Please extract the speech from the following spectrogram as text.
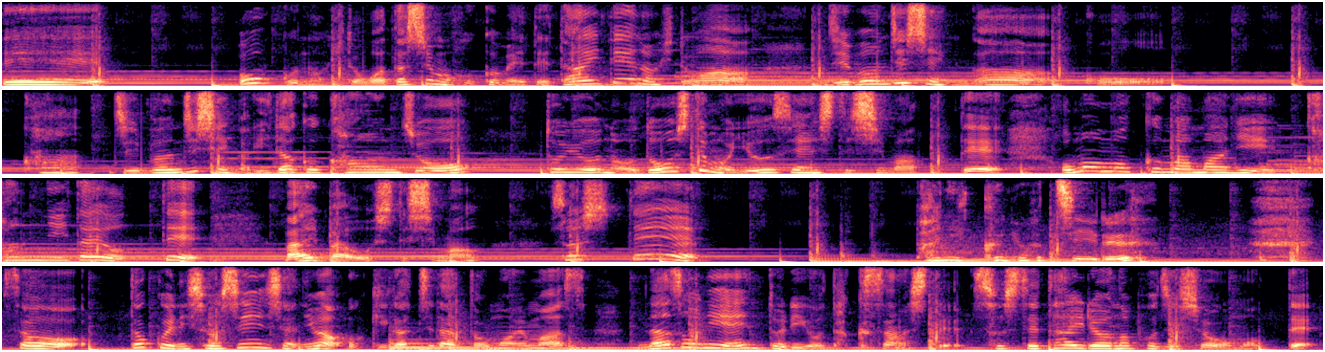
でくの人私も含めて大抵の人は自分自身がこうか自分自身が抱く感情というのをどうしても優先してしまって赴くままに勘に頼って売買をしてしまう。そしてパニックに陥る。そう。特に初心者には起きがちだと思います。謎にエントリーをたくさんしてそして大量のポジションを持って。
